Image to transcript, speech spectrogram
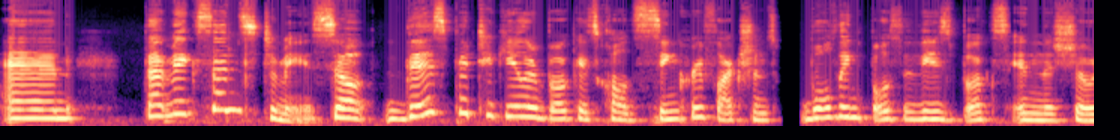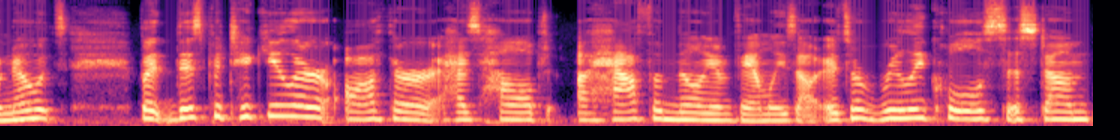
And that makes sense to me. So, this particular book is called Sink Reflections. We'll link both of these books in the show notes. But this particular author has helped a half a million families out. It's a really cool system.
